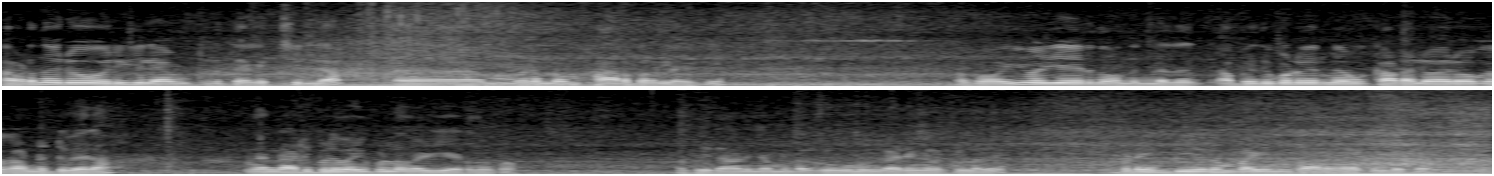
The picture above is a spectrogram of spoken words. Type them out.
അവിടെ നിന്ന് ഒരു ഒരു കിലോമീറ്റർ തികച്ചില്ല. മൂനമ്പം ഹാർബറിലേക്ക് അപ്പോൾ ഈ വഴിയായിരുന്നു വന്നിട്ടുണ്ടത് അപ്പോൾ ഇത് കൂടെ വരുമ്പോൾ നമുക്ക് കടലോരമൊക്കെ കണ്ടിട്ട് വരാം. നല്ല അടിപൊളി വൈബുള്ള വഴിയായിരുന്നു കേട്ടോ. അപ്പോൾ ഇതാണ് നമ്മുടെ റൂമും കാര്യങ്ങളൊക്കെ ഉള്ളത്. ഇവിടെയും ബിയറും വൈനും സാധനങ്ങളൊക്കെ ഉണ്ട് കേട്ടോ.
